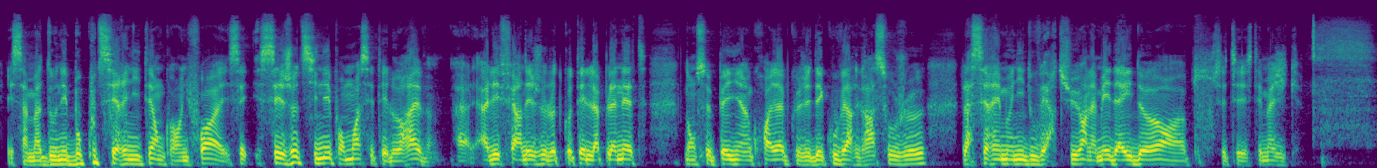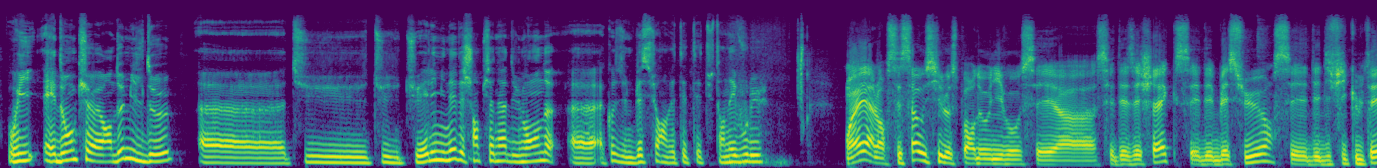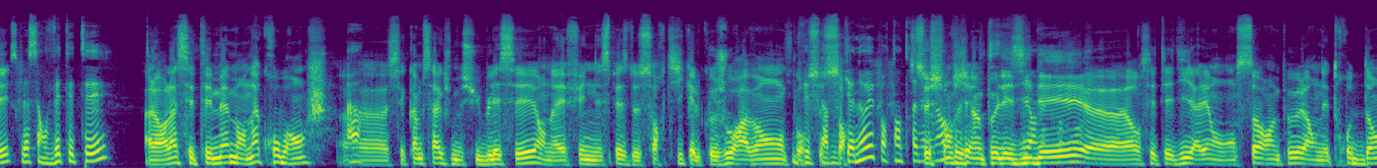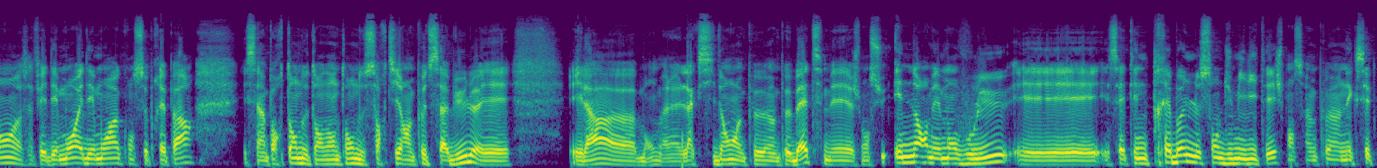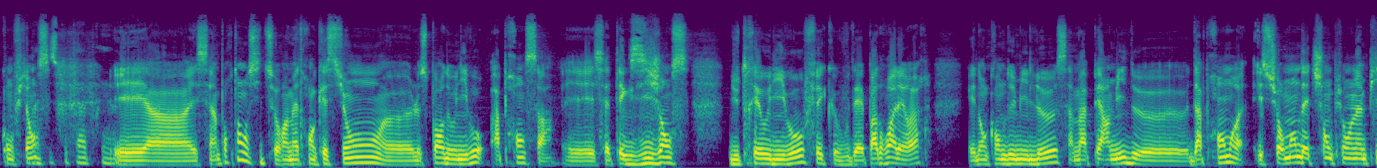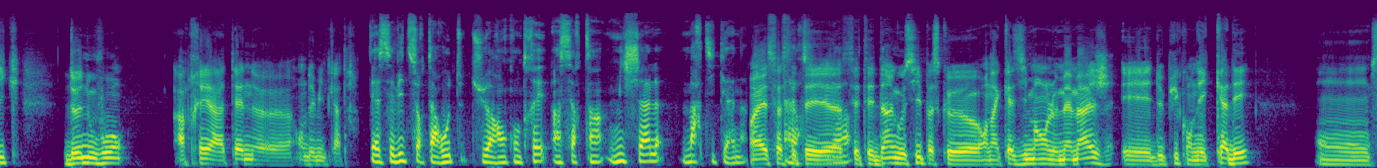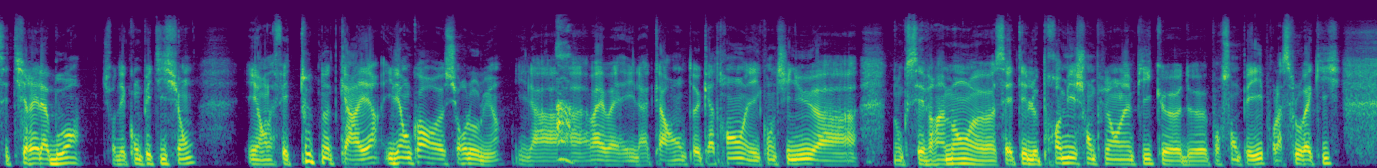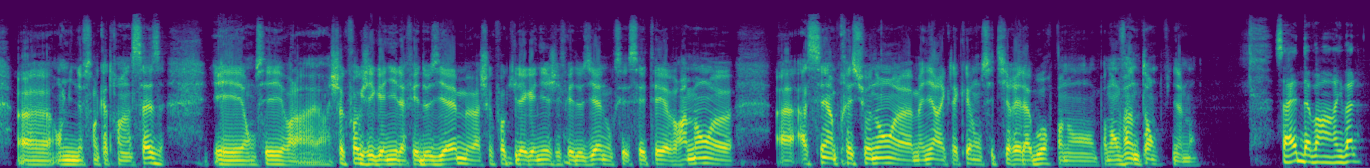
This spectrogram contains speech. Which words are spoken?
et ça m'a donné beaucoup de sérénité, encore une fois. Et ces jeux de ciné, pour moi, c'était le rêve. Aller faire des jeux de l'autre côté de la planète, dans ce pays incroyable que j'ai découvert grâce aux jeux, la cérémonie d'ouverture, la médaille d'or, c'était magique. Oui, et donc euh, en 2002, euh, tu, tu, tu, es éliminé des championnats du monde euh, à cause d'une blessure en VTT. Tu t'en es voulu Ouais, alors c'est ça aussi le sport de haut niveau. C'est des échecs, c'est des blessures, c'est des difficultés. Parce que là, c'est en VTT. Alors là, c'était même en acrobranche. Ah. Euh, c'est comme ça que je me suis blessé. On avait fait une espèce de sortie quelques jours avant pour se, se changer un peu les idées. Euh, on s'était dit, allez, on sort un peu. Là, on est trop dedans. Ça fait des mois et des mois qu'on se prépare. Et c'est important de temps en temps de sortir un peu de sa bulle. Et, et là, euh, bon, bah, l'accident un peu un peu bête, mais je m'en suis énormément voulu et, ça a été une très bonne leçon d'humilité. Je pense un peu un excès de confiance. Euh, et, c'est important aussi de se remettre en question. Euh, le sport de haut niveau apprend ça et cette exigence du très haut niveau fait que vous n'avez pas droit à l'erreur. Et donc en 2002, ça m'a permis d'apprendre et sûrement d'être champion olympique de nouveau après à Athènes euh, en 2004. Et assez vite sur ta route, tu as rencontré un certain Michel Martican. Ouais, ça c'était c'était dingue aussi parce que on a quasiment le même âge et depuis qu'on est cadet, on s'est tiré la bourre sur des compétitions et on a fait toute notre carrière. Il est encore euh, sur l'eau, lui. Hein. Il a, ah. ouais, ouais, il a 44 ans et il continue à. Donc c'est vraiment, euh, ça a été le premier champion olympique euh, de pour son pays, pour la Slovaquie, euh, en 1996. Et on sait, voilà, à chaque fois que j'ai gagné, il a fait deuxième. À chaque fois qu'il a gagné, j'ai fait deuxième. Donc c'était vraiment assez impressionnant la manière avec laquelle on s'est tiré la bourre pendant pendant 20 ans finalement. Ça aide d'avoir un rival?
